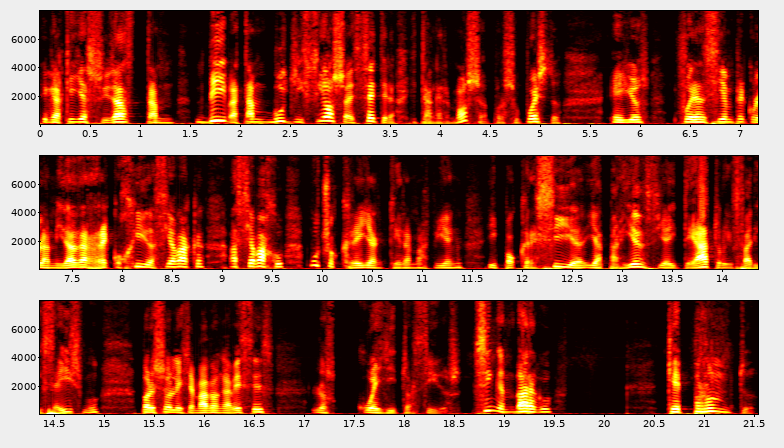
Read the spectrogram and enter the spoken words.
en aquella ciudad tan viva, tan bulliciosa, etcétera, y tan hermosa, por supuesto, ellos fueran siempre con la mirada recogida hacia, vaca, hacia abajo, muchos creían que era más bien hipocresía y apariencia y teatro y fariseísmo, por eso les llamaban a veces los cuellitorcidos. Sin embargo, que pronto,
